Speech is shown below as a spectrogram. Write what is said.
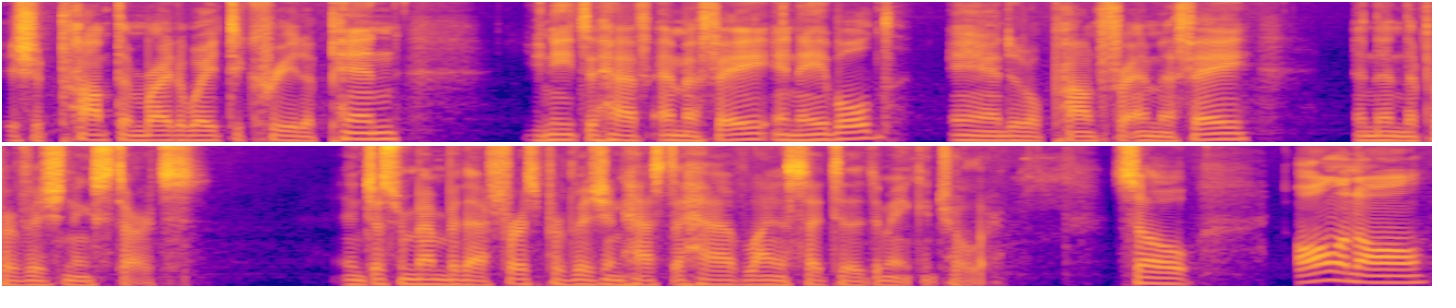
It should prompt them right away to create a PIN. You need to have MFA enabled and it'll prompt for MFA and then the provisioning starts. And just remember that first provision has to have line of sight to the domain controller. So, all in all,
